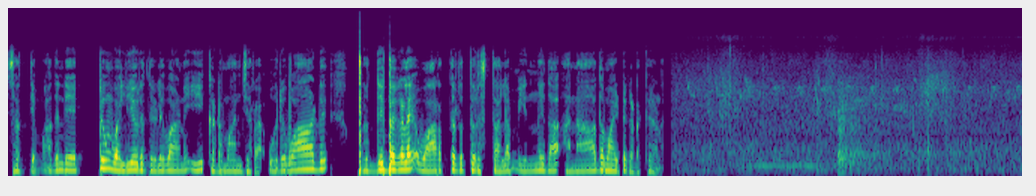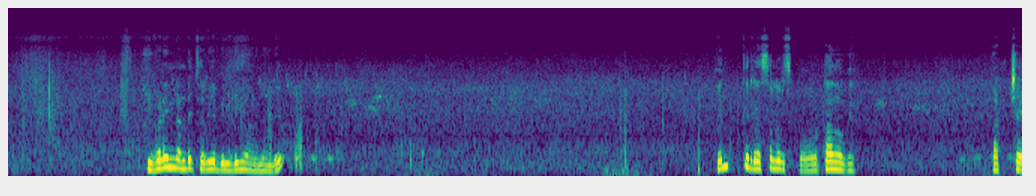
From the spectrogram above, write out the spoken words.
സത്യം. അതിന്റെ ഏറ്റവും വലിയൊരു തെളിവാണ് ഈ കടമാഞ്ചിറ. ഒരുപാട് പ്രതിഭകളെ വാർത്തെടുത്തൊരു സ്ഥലം ഇന്നിതാ അനാഥമായിട്ട് കിടക്കുകയാണ്. ഇവിടെയും രണ്ട് ചെറിയ ബിൽഡിംഗ് കാണുന്നുണ്ട്. എന്ത് രസമുള്ളൊരു സ്പോട്ടാ നോക്ക്. പക്ഷേ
